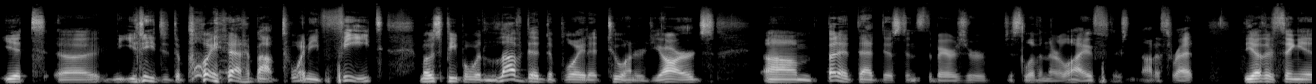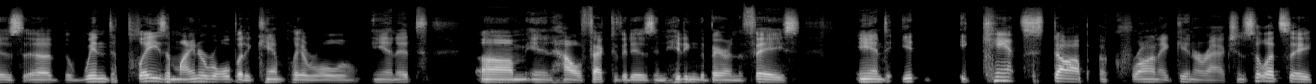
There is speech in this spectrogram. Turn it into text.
it uh, you need to deploy it at about 20 feet. Most people would love to deploy it at 200 yards. Um, but at that distance, the bears are just living their life. There's not a threat. The other thing is uh, the wind plays a minor role, but it can play a role in it, um, in how effective it is in hitting the bear in the face. And it it can't stop a chronic interaction. So let's say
